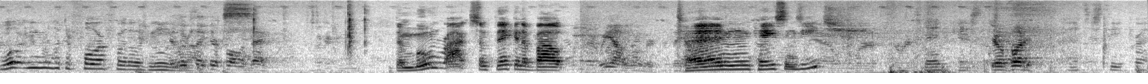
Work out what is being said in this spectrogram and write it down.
What were you looking for for those moon It looks like they're falling back. The moon rocks, I'm thinking about 10 casings each. Ten casings. Yo, buddy. That's a steep price.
